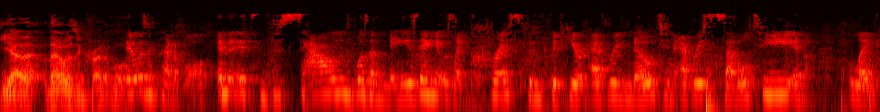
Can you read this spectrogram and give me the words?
Yeah, that, that was incredible. It was incredible. And it, the sound was amazing. It was like crisp and you could hear every note and every subtlety and like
